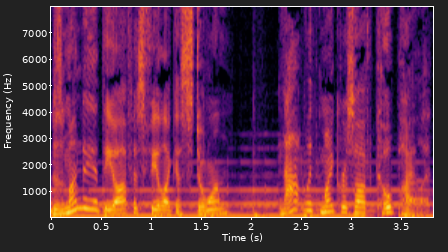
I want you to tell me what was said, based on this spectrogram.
Does Monday at the office feel like a storm? Not with Microsoft Copilot.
